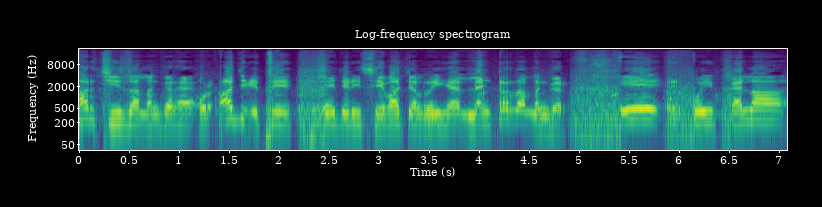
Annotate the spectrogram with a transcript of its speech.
ਹਰ ਚੀਜ਼ ਦਾ ਲੰਗਰ ਹੈ ਔਰ ਅੱਜ ਇੱਥੇ ਇਹ ਜਿਹੜੀ ਸੇਵਾ ਚੱਲ ਰਹੀ ਹੈ ਲੈਂਟਰ ਦਾ ਲੰਗਰ ਇਹ ਕੋਈ ਪਹਿਲਾ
